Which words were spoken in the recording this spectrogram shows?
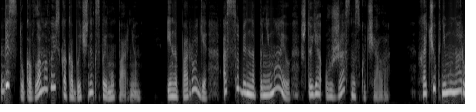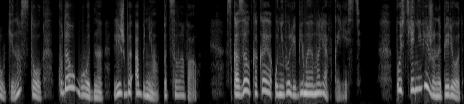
Без стука вламываюсь, как обычно, к своему парню. И на пороге особенно понимаю, что я ужасно скучала. Хочу к нему на руки, на стол, куда угодно, лишь бы обнял, поцеловал. Сказал, какая у него любимая малявка есть. Пусть я не вижу наперед,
